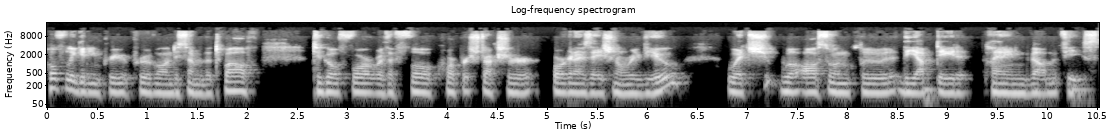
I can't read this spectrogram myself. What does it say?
hopefully getting pre-approval on December the twelfth to go forward with a full corporate structure organizational review, which will also include the updated planning and development fees.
